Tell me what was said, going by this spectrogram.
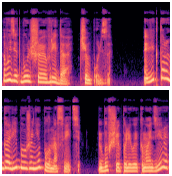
выйдет больше вреда, чем пользы. Виктора Галиба уже не было на свете. Бывшие полевые командиры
